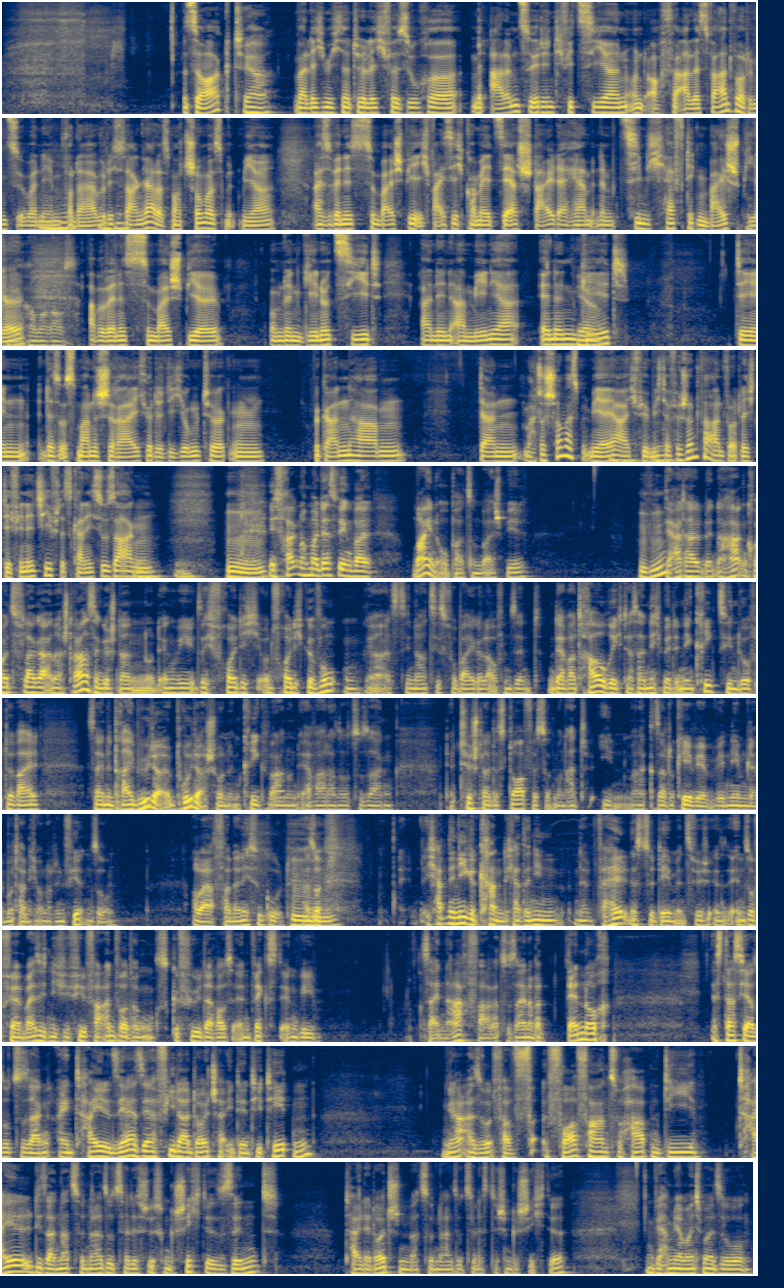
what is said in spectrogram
sorgt. Ja. Weil ich mich natürlich versuche, mit allem zu identifizieren und auch für alles Verantwortung zu übernehmen. Mhm. Von daher würde ich sagen, ja, das macht schon was mit mir. Also wenn es zum Beispiel, ich weiß, ich komme jetzt sehr steil daher mit einem ziemlich heftigen Beispiel. Okay. Aber wenn es zum Beispiel um den Genozid an den ArmenierInnen Ja. geht, den das Osmanische Reich oder die Jungtürken begangen haben, dann macht das schon was mit mir. Ja, ich fühle Mhm. mich dafür schon verantwortlich, definitiv, das kann ich so sagen. Ich frage nochmal deswegen, weil mein Opa zum Beispiel, der hat halt mit einer Hakenkreuzflagge an der Straße gestanden und irgendwie sich freudig und freudig gewunken, ja, als die Nazis vorbeigelaufen sind. Und der war traurig, dass er nicht mit in den Krieg ziehen durfte, weil seine drei Brüder, Brüder schon im Krieg waren und er war dann sozusagen der Tischler des Dorfes und man hat ihn, man hat gesagt, okay, wir, wir nehmen der Mutter nicht auch noch den vierten Sohn. Aber er fand er nicht so gut. Also ich habe den nie gekannt, ich hatte nie ein, Verhältnis zu dem. Inzwischen, in- insofern weiß ich nicht, wie viel Verantwortungsgefühl daraus entwächst, irgendwie sein Nachfahre zu sein. Aber dennoch ist das ja sozusagen ein Teil sehr, sehr vieler deutscher Identitäten. Ja, also Vorfahren zu haben, die Teil dieser nationalsozialistischen Geschichte sind, Teil der deutschen nationalsozialistischen Geschichte. Und wir haben ja manchmal so,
